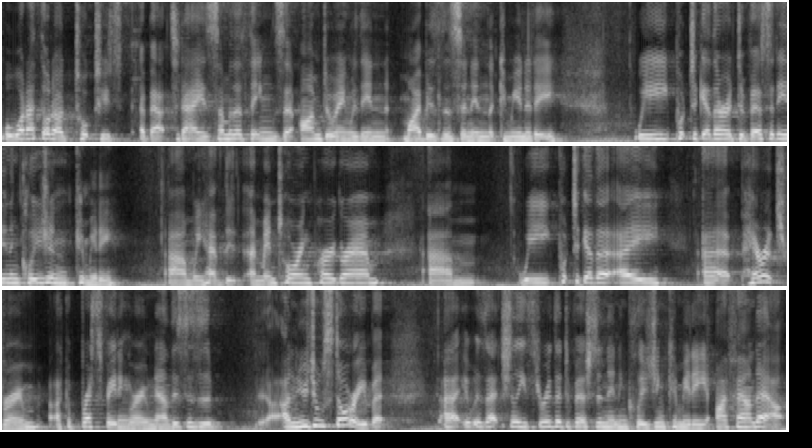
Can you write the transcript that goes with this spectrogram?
Well, what I thought I'd talk to you about today is some of the things that I'm doing within my business and in the community. We put together a diversity and inclusion committee. Um, we have the, a mentoring program. Um, we put together a, a parents' room, like a breastfeeding room. Now, this is an unusual story, but uh, it was actually through the Diversity and Inclusion Committee I found out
